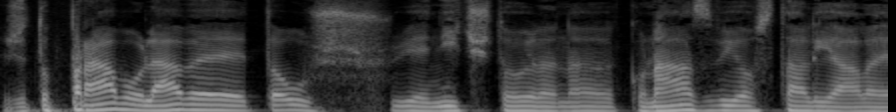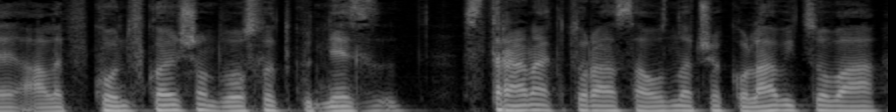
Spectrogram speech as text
že to právo ľavé, to už je nič, to je len ako názvy ostali, ale, ale v, kon, v konečnom dôsledku dnes strana, ktorá sa označuje ako lavicová,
